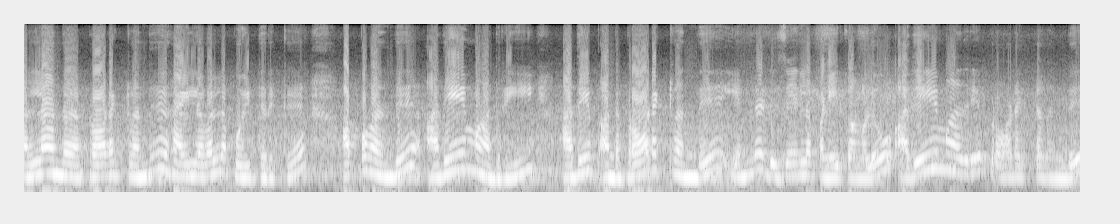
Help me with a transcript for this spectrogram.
நல்லா அந்த ப்ராடக்ட் வந்து ஹை லெவலில் போயிட்டு இருக்கு. அப்போ வந்து அதே மாதிரி அதே அந்த ப்ராடக்ட் வந்து என்ன டிசைனில் பண்ணியிருக்காங்களோ அதே மாதிரியே ப்ராடக்ட்டை வந்து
